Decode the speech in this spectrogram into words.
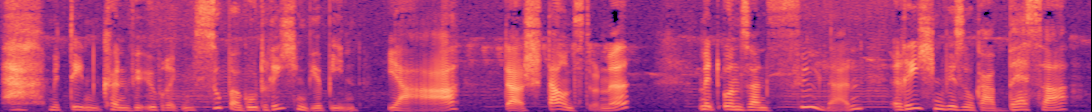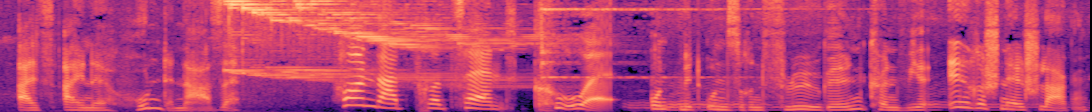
Ach, mit denen können wir übrigens super gut riechen, wir Bienen. Ja, da staunst du, ne? Mit unseren Fühlern riechen wir sogar besser als eine Hundenase. 100 Prozent cool. Und mit unseren Flügeln können wir irre schnell schlagen.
